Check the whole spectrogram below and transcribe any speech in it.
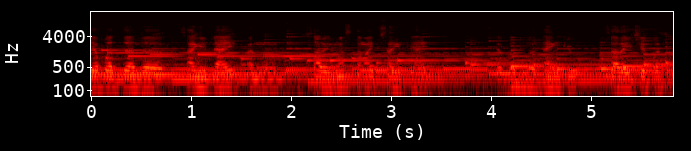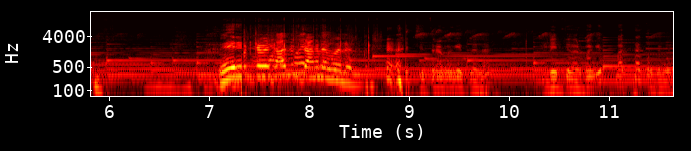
याबद्दल सांगितले आहे आणि सर मस्त माहिती सांगितली आहे. त्याबद्दल थँक्यू सरांचे पण. व्हेरी अजून चांगलं बोलेल. चित्र बघितलं ना? भीतीवर बघित बघता का तुम्ही?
